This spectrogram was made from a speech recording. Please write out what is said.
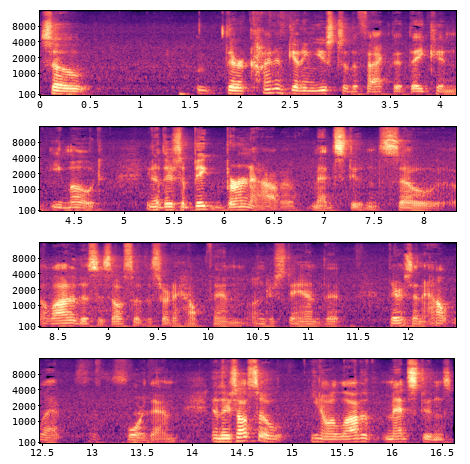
So they're kind of getting used to the fact that they can emote. You know, there's a big burnout of med students, so a lot of this is also to sort of help them understand that there's an outlet for them. And there's also, you know, a lot of med students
